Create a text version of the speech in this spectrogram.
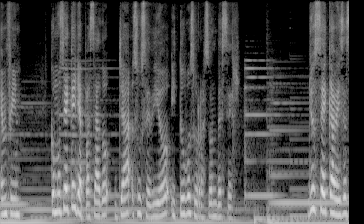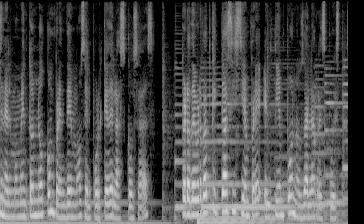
En fin, como sea que haya pasado, ya sucedió y tuvo su razón de ser. Yo sé que a veces en el momento no comprendemos el porqué de las cosas, pero de verdad que casi siempre el tiempo nos da las respuestas.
